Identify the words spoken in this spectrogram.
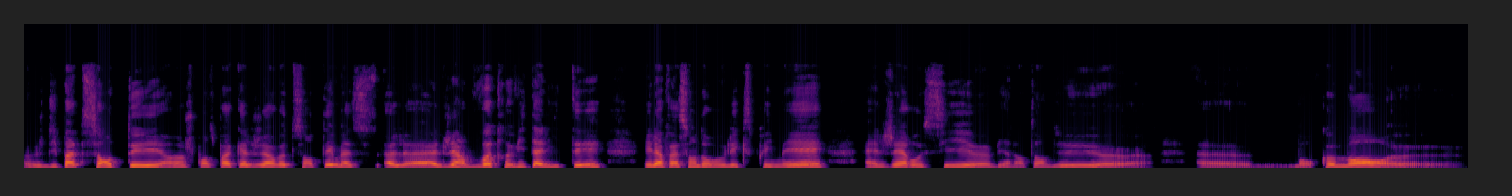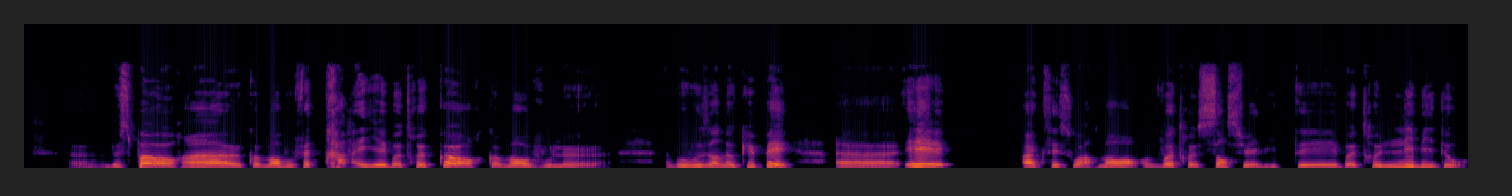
je dis pas de santé, hein, je pense pas qu'elle gère votre santé, mais elle, gère votre vitalité et la façon dont vous l'exprimez, elle gère aussi euh, bien entendu euh, bon comment le sport, hein, comment vous faites travailler votre corps, comment vous le vous vous en occupez, et accessoirement votre sensualité, votre libido.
